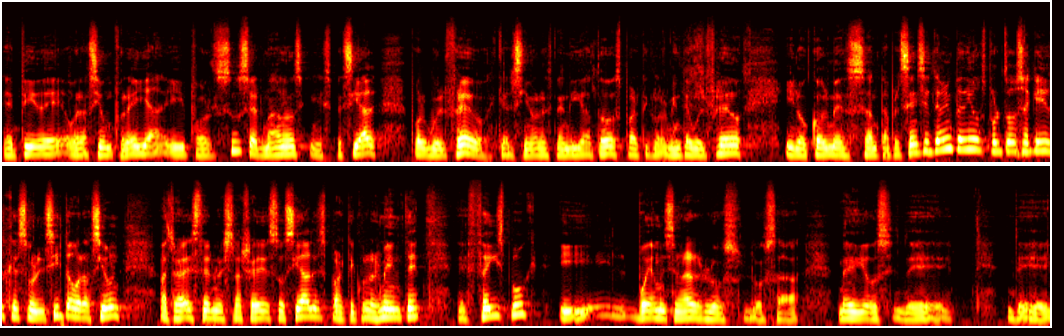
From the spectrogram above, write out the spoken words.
eh, pide oración por ella y por sus hermanos, en especial por Wilfredo, que el Señor les bendiga a todos, particularmente a Wilfredo, y lo colme de santa presencia. También pedimos por todos aquellos que solicitan oración a través de nuestras redes sociales, particularmente eh, Facebook, y voy a mencionar los, los ah, medios de, de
